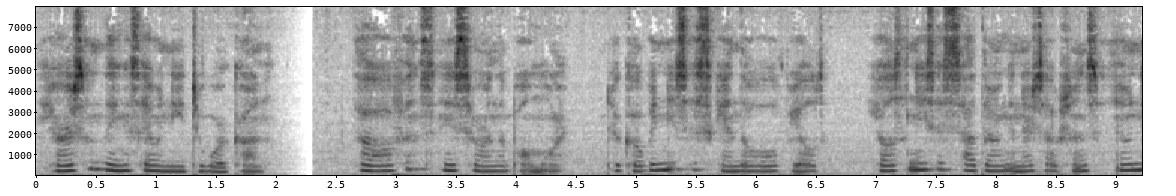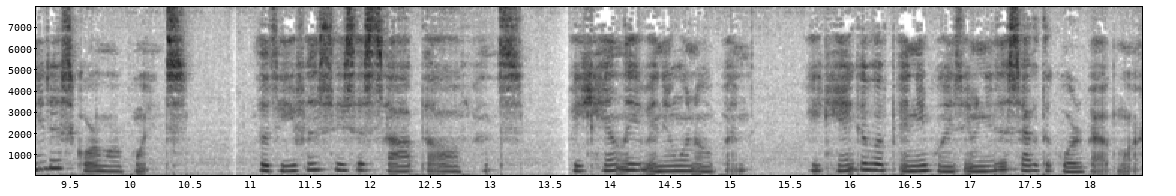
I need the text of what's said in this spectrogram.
Here are some things that we need to work on. The offense needs to run the ball more. Jacoby needs to scan the whole field. He also needs to stop throwing interceptions, and we need to score more points. The defense needs to stop the offense. We can't leave anyone open. We can't give up any points, and we need to sack the quarterback more.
